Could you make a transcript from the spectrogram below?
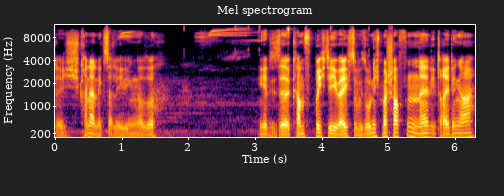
Ich kann ja nichts erledigen, also hier diese Kampfberichte die werde ich sowieso nicht mehr schaffen, ne? die drei Dinger.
